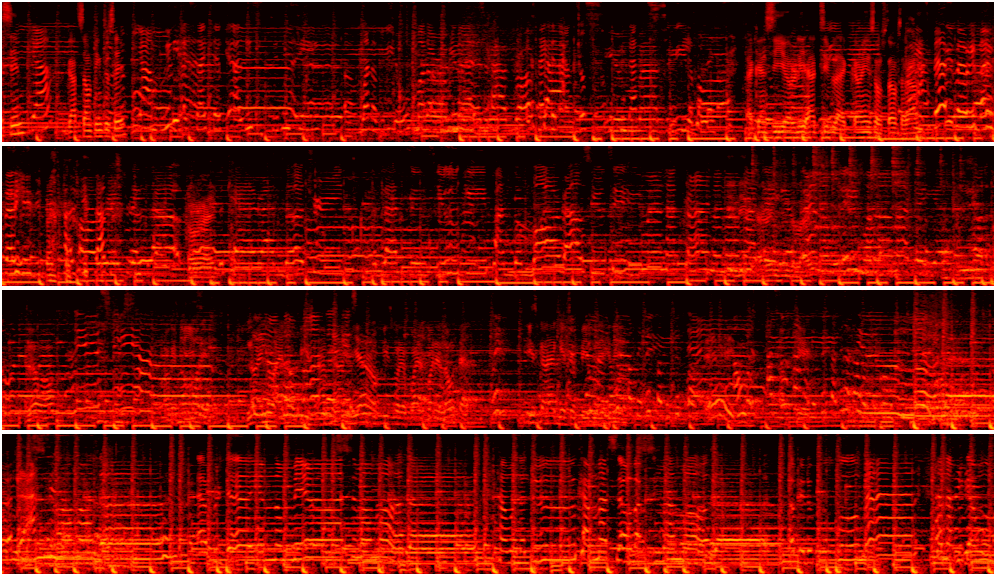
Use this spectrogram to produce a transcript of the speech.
Blessing, Yeah, got something to say? yeah, I'm really excited to at least even see um, one of the shows. I'm really, really excited and I'm just hoping that be a bless. I can see you're really active, like carrying some stuff around. It's very, very, very, very heavy. my mother, a beautiful woman, an African woman,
